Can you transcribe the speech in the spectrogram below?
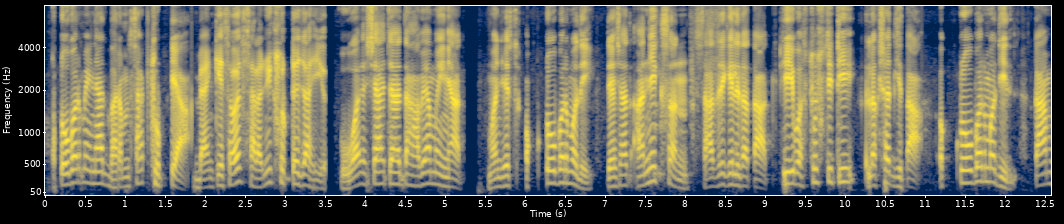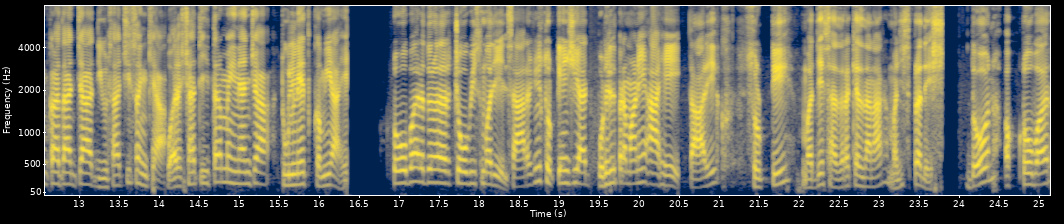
ऑक्टोबर महिन्यात भरमसाठ सुट्ट्या. बँकेसह सार्वजनिक सुट्ट्या जाहीर. वर्षाच्या दहाव्या महिन्यात म्हणजेच ऑक्टोबरमध्ये देशात अनेक सण साजरे केले जातात. ही वस्तुस्थिती लक्षात घेता ऑक्टोबरमधील कामकाजाच्या दिवसाची संख्या वर्षातील इतर महिन्यांच्या तुलनेत कमी आहे. ऑक्टोबर दोन हजार चोवीस मधील सार्वजनिक सुट्टींची यादी पुढील प्रमाणे आहे. तारीख सुट्टी मध्ये साजरा केला जाणार म्हणजेच प्रदेश. दोन ऑक्टोबर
